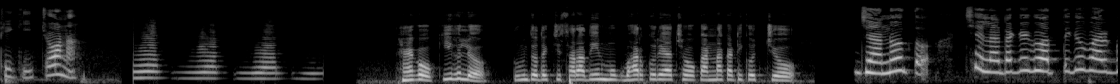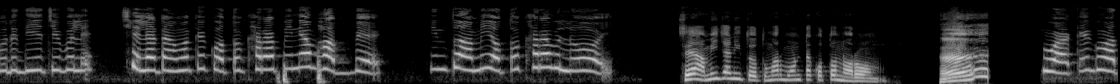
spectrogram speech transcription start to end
ঠিকই চ না। হ্যাঁ গো কি হলো? তুমি তো দেখছি সারাদিন মুখ ভার করে আছো কান্নাকাটি করছ। জানো তো ছেলেটাকে ঘর থেকে বার করে দিয়েছি বলে ছেলেটা আমাকে কত খারাপই না ভাববে। কিন্তু আমি অত খারাপ নই। সে আমি জানি তো তোমার মনটা কত নরম। ওকে ঘর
